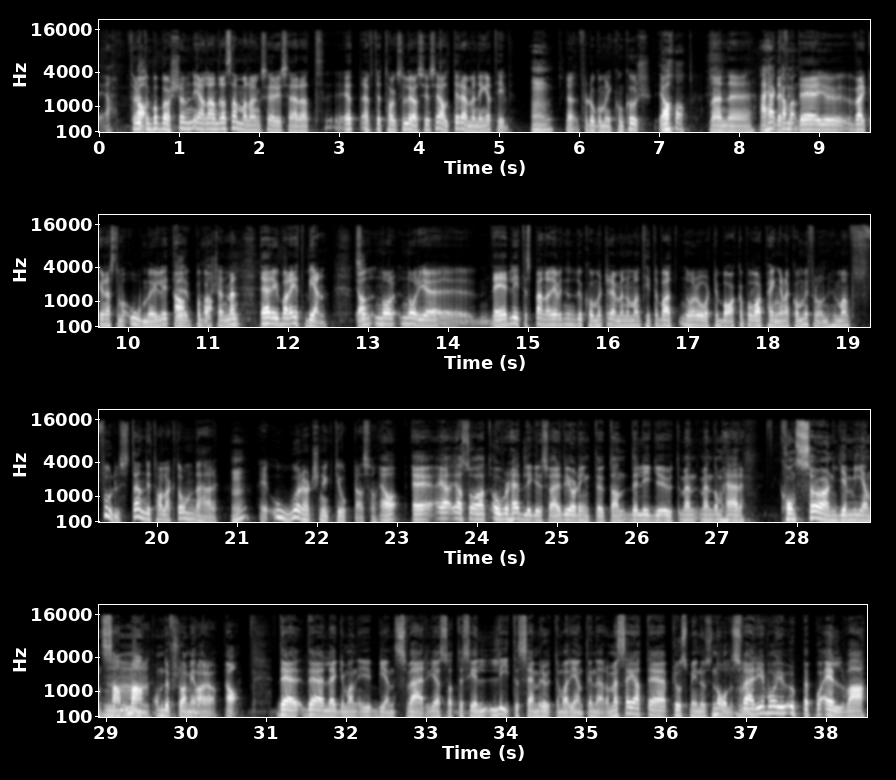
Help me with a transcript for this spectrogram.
ja. Förutom ja. på börsen i alla andra sammanhang så är det ju så här att ett, efter ett tag så löser sig alltid det med negativ. Mm. För då går man i konkurs. Ja. Men eh, Nej, det, man... det, är ju, verkar ju nästan vara omöjligt ja, eh, på börsen. Ja. Men det här är ju bara ett ben. Så Nor Norge, eh, det är lite spännande. Jag vet inte om du kommer till det, men om man tittar bara några år tillbaka på var pengarna kommer ifrån. Hur man fullständigt har lagt om det här. Mm. Det är oerhört snyggt gjort alltså. Ja, eh, jag, jag sa att overhead ligger i Sverige. Det gör det inte, utan det ligger ute. Men, men de här koncerngemensamma, mm. om du förstår vad jag menar. Ja, ja. Det, det lägger man i ben Sverige så att det ser lite sämre ut än vad det egentligen är. Men säg att det är plus minus noll. Mm. Sverige var ju uppe på 11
